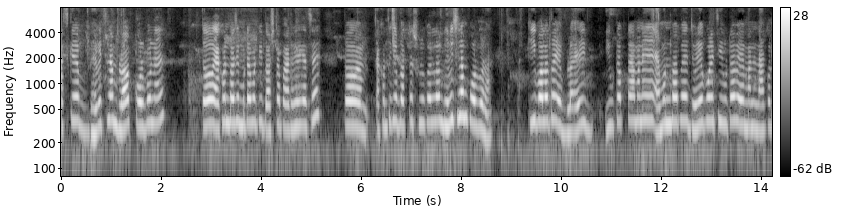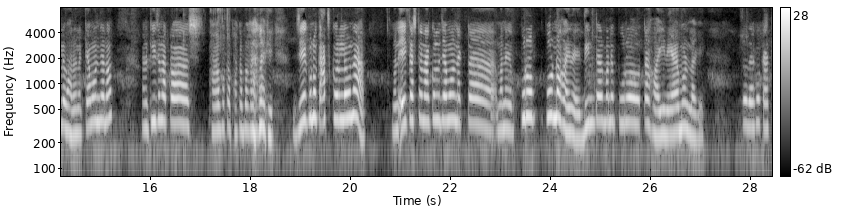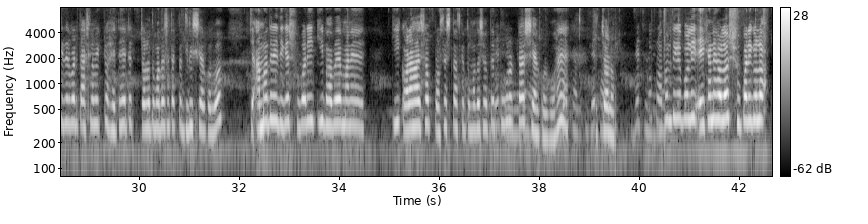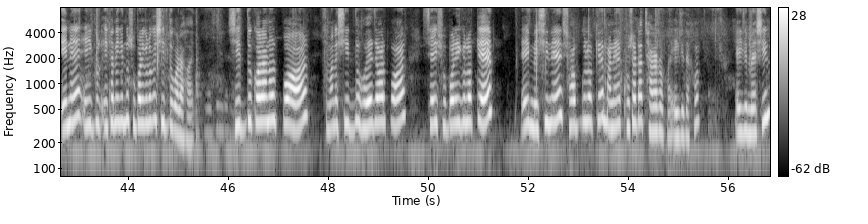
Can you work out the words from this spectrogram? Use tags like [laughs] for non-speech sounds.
আজকে ভেবেছিলাম ব্লগ করব না। তো এখন বাজে মোটামুটি দশটা পার হয়ে গেছে। তো এখন থেকে ব্লগটা শুরু করলাম। ভেবেছিলাম করব না। কি বলো তো এই ইউটিউবটা মানে এমনভাবে জড়িয়ে পড়েছি ইউটিউবে মানে না করলে ভালো লাগে। কেমন যেন মানে কী যেন একটা ফাঁকা ফাঁকা ফাঁকা ফাঁকা লাগে। যে কোনো কাজ করলেও না মানে এই কাজটা না করলে যেমন একটা মানে পুরো, পূর্ণ হয় নাই। দিনটার মানে পুরোটা হয়নি এমন লাগে। তো দেখো কাকিদের বাড়িতে আসলাম একটু হেঁটে হেঁটে। চলো তোমাদের সাথে একটা জিনিস শেয়ার করব যে আমাদের এইদিকে সুপারি কীভাবে মানে কি করা হয় সব প্রসেসটা আজকে তোমাদের সাথে পুরোটা শেয়ার করব হ্যাঁ? চলো। প্রথম থেকে বলি এইখানে হলো সুপারিগুলো এনে এইগুলো এখানে কিন্তু সুপারিগুলোকে সিদ্ধ করা হয়। সিদ্ধ করানোর পর মানে সিদ্ধ হয়ে যাওয়ার পর সেই সুপারিগুলোকে এই মেশিনে সবগুলোকে মানে খোসাটা ছাড়ানো হয়। এই যে দেখো এই যে মেশিন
